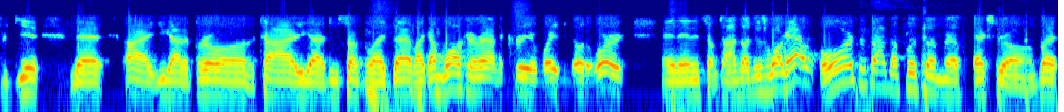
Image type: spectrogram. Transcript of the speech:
forget that. All right, you got to throw on a tire, you got to do something like that. Like I'm walking around the crib waiting to go to work, and then sometimes I just walk out, or sometimes I put something else extra on. But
